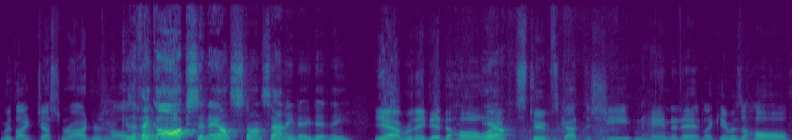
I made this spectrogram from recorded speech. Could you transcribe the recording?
with like Justin Rogers and all. because I think Ox announced on signing day, didn't he? Yeah, where they did the whole like Yeah. Stoops got the sheet and handed it. Like it was a whole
